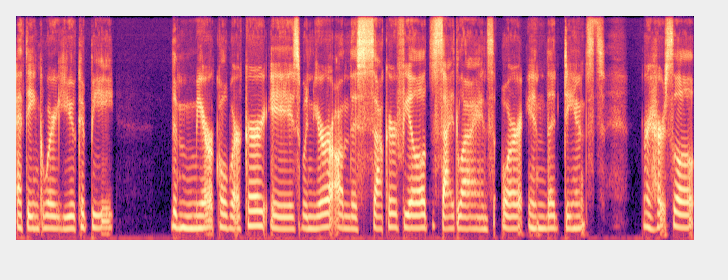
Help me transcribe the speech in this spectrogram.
I think where you could be the miracle worker is when you're on the soccer field sidelines or in the dance rehearsal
